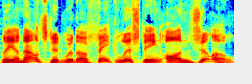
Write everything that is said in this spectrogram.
They announced it with a fake listing on Zillow.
